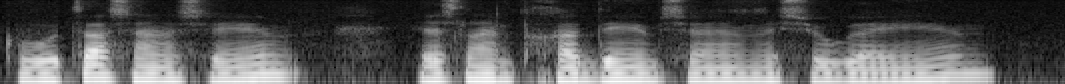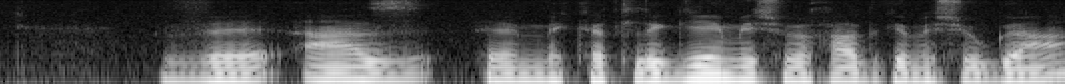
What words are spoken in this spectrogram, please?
קבוצה של אנשים, יש להם פחדים שהם משוגעים, ואז הם מקטלגים מישהו אחד כמשוגע,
